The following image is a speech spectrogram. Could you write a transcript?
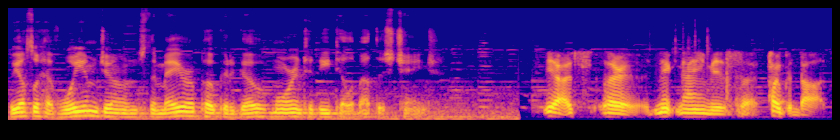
We also have William Jones, the mayor of Poca, to go more into detail about this change. Yeah, its uh, nickname is uh, Dots.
